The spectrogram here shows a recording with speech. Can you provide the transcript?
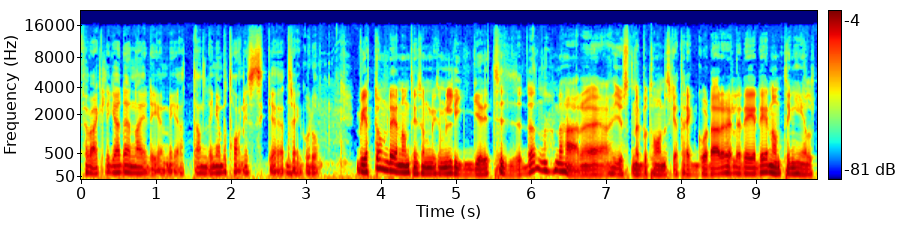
förverkliga denna idé med att anlägga en botanisk eh, trädgård då. Vet du om det är någonting som liksom ligger i tiden, det här eh, just med botaniska trädgårdar? Eller är det någonting helt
